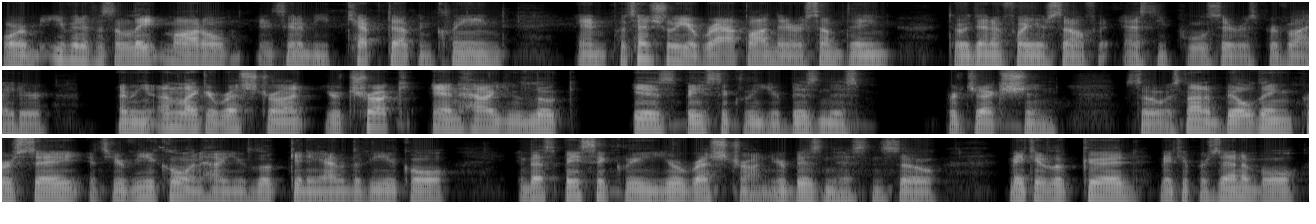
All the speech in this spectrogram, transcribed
or even if it's a late model, it's going to be kept up and cleaned, and potentially a wrap on there or something to identify yourself as the pool service provider. I mean, unlike a restaurant, your truck and how you look is basically your business projection. So it's not a building per se, it's your vehicle and how you look getting out of the vehicle. And that's basically your restaurant, your business. And so make it look good, make it presentable,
